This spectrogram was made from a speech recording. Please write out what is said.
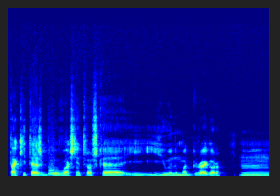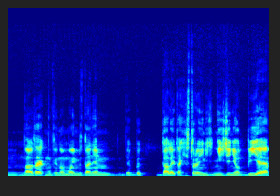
Taki też był właśnie troszkę i Ewan McGregor. Mm, No ale tak jak mówię, no moim zdaniem jakby dalej ta historia nigdzie, nie odbije.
